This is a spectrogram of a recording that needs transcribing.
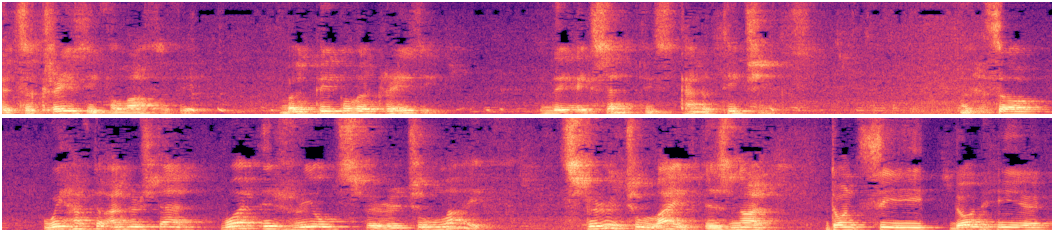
It's a crazy philosophy. But people are crazy. They accept these kind of teachings. So we have to understand what is real spiritual life. Spiritual life is not don't see, don't hear,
